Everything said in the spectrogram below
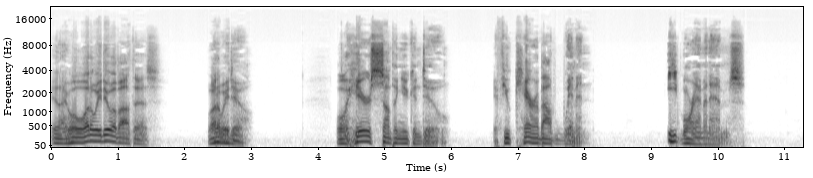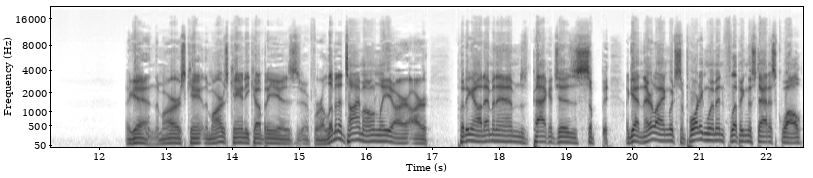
you know, well, what do we do about this? What do we do? Well, here's something you can do. If you care about women, eat more M&Ms. Again, the Mars can the Mars Candy Company is uh, for a limited time only are are putting out M&Ms packages. Again, their language supporting women, flipping the status quo.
